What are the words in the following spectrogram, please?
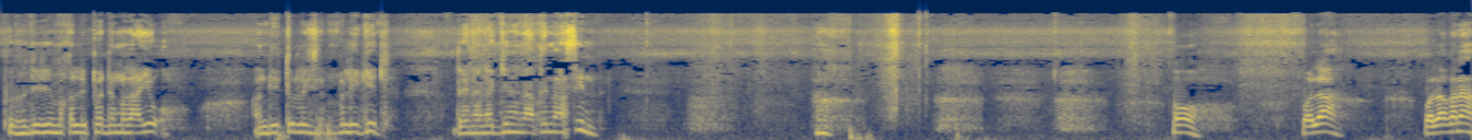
Pero hindi rin makalipad na malayo. Andito lang sa paligid. Dahil nalagyan na natin ng asin. Oh, wala. Wala ka na.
